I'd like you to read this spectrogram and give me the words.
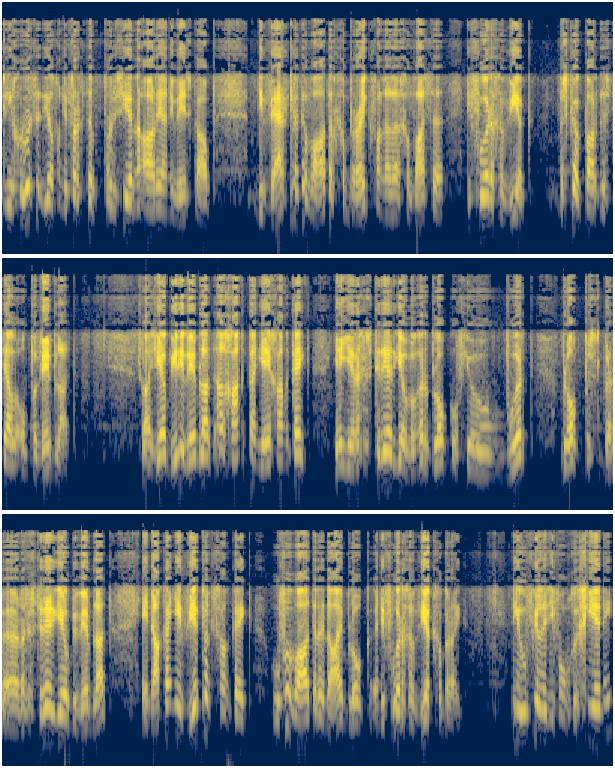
die grootste deel van die vrugte produseerende area in die Wes-Kaap die werklike watergebruik van hulle gewasse die vorige week beskikbaar te stel op 'n webblad. So as jy op hierdie webblad ingaan, kan jy gaan kyk, jy, jy registreer jou wingerdblok of jou woord blok eh, registreer jy op die webblad en dan kan jy weekliks gaan kyk hoeveel water het daai blok in die vorige week gebruik. Nie hoeveel het jy vir hom gegee nie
